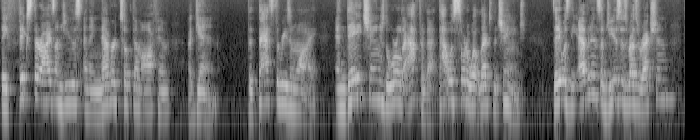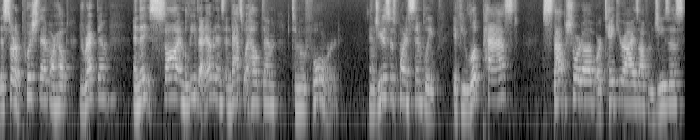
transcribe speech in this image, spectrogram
they fixed their eyes on Jesus and they never took them off him again. That that's the reason why. And they changed the world after that. That was sort of what led to the change. That it was the evidence of Jesus' resurrection that sort of pushed them or helped direct them. And they saw and believed that evidence, and that's what helped them to move forward. And Jesus' point is simply if you look past, stop short of, or take your eyes off of Jesus,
